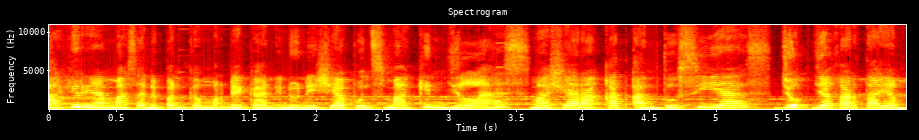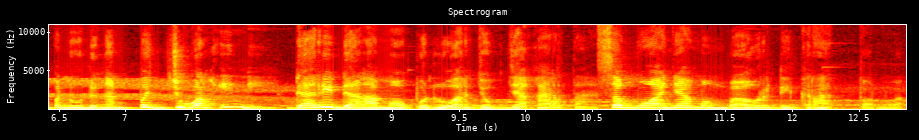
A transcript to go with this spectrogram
Akhirnya masa depan kemerdekaan Indonesia pun semakin jelas, masyarakat antusias, Yogyakarta yang penuh dengan pejuang ini, dari dalam maupun luar Yogyakarta, semuanya membaur di keraton, Wak.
